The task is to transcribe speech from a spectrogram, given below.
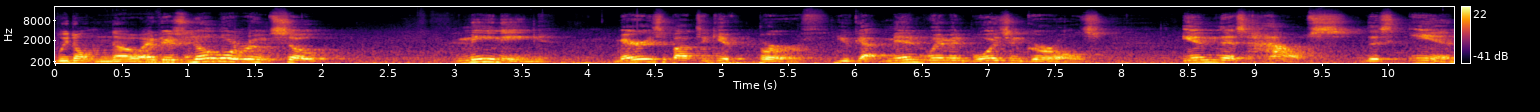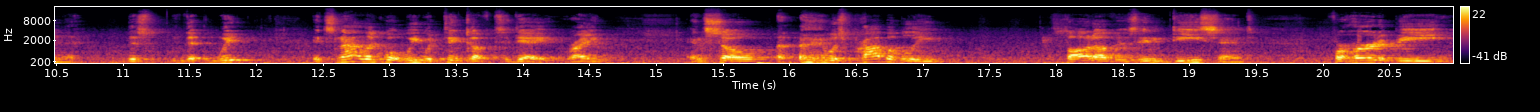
we don't know But there's no more room. So, meaning, Mary's about to give birth. You've got men, women, boys, and girls in this house, this inn. This that we. It's not like what we would think of today, right? And so, it was probably thought of as indecent for her to be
